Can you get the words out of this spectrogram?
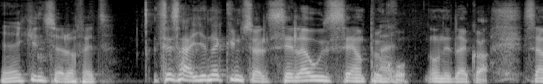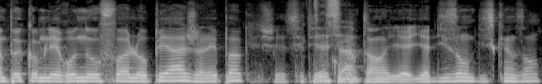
Il n'y en a qu'une seule en fait. C'est ça, il y en a qu'une seule. C'est là où c'est un peu Ouais. gros. On est d'accord. C'est un peu comme les Renault Foll au péage à l'époque. C'était il il y, a, il y a 10 ans, 10-15 ans?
